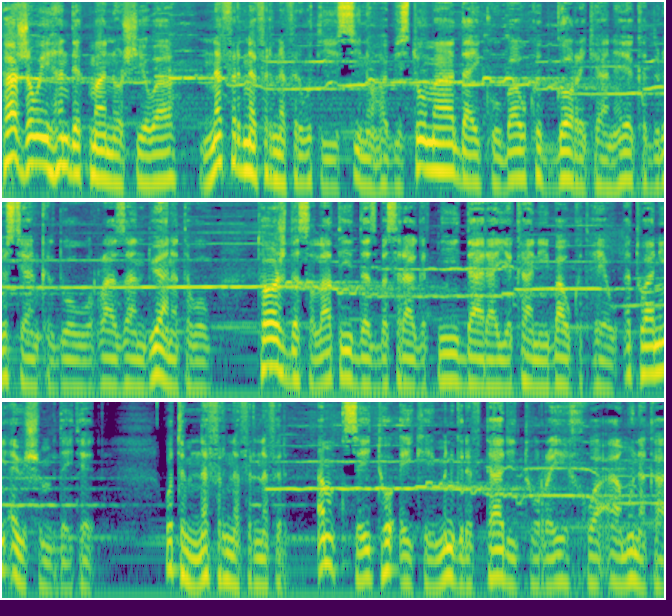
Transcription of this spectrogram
پاش ئەوەی هەندێکمان نۆشیەوە، نەفر نەفر نەفر وتی، سینۆهە بیستوومە دایک و باوکت گۆڕێکیان هەیە کە دروستیان کردووە و ڕازاندویانەتەوە و تۆش دەسەڵاتی دەستبەسەراگرتنی داراییەکانی باوکت هەیە و ئەتوانی ئەویشم بدەیتێ. وتم، نەفر نەفر نەفر، ئەم قسەی تۆ ئەیکەی من گرفتاری توڕەیی خوائامونەکە،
